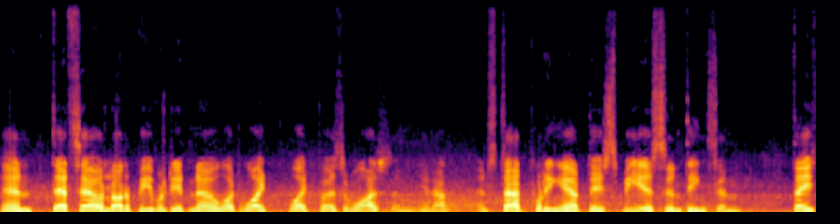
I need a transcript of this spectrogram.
And that's how a lot of people didn't know what white white person was, and you know, and start pulling out their spears and things, and they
